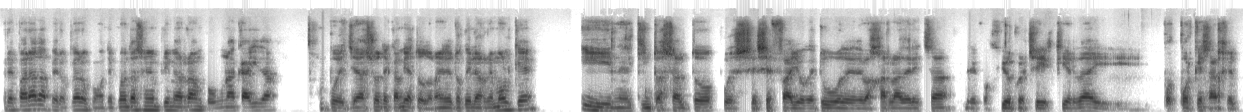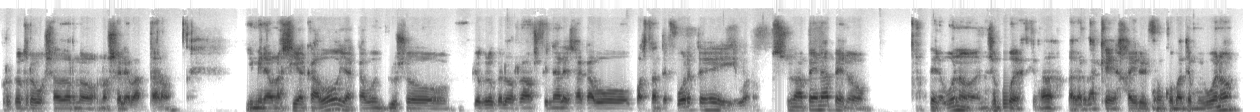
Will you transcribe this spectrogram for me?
preparada, pero claro, como te cuentas en el primer round con una caída, pues ya eso te cambia todo, ¿no? Le toca ir remolque y en el quinto asalto, pues ese fallo que tuvo de, bajar la derecha, le cogió el coche de izquierda y pues porque es Ángel, porque otro boxeador no, no se levanta, ¿no? Y mira, aún así acabó y acabó incluso, yo creo que los rounds finales acabó bastante fuerte y bueno, es una pena, pero, pero bueno, no se puede decir nada. La verdad que Jairo hizo un combate muy bueno.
